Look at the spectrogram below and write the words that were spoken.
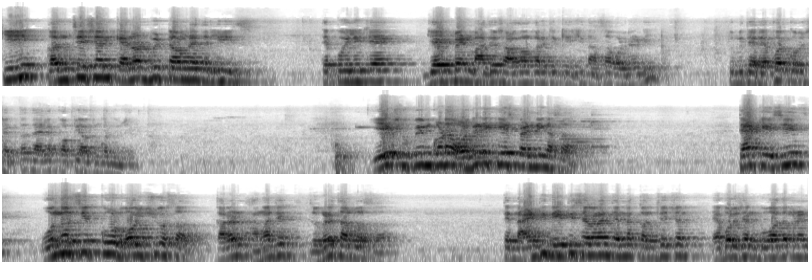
की concession cannot be term as a lease ते पयलींचे जजमेंट महादेव साळगांवकाराचे केसीन आसा ऑलरेडी तुम्ही ते रेफर करू शकता जाल्यार कॉपी हांव तुमकां दिवं शकता. एक सुप्रीम कोर्टात ऑलरेडी केस पेंडींग आसा त्या केसीस ओनरशीप कोड हो इश्यू आसा कारण हांगा जे झगडे चालू आसा ते नायन्टीन एटी सेव्हनान जेन्ना concession abolition Goa Daman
